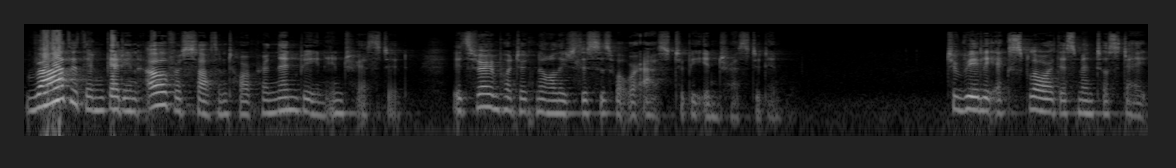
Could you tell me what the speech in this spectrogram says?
rather than getting over sloth and torpor and then being interested, it's very important to acknowledge this is what we're asked to be interested in to really explore this mental state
